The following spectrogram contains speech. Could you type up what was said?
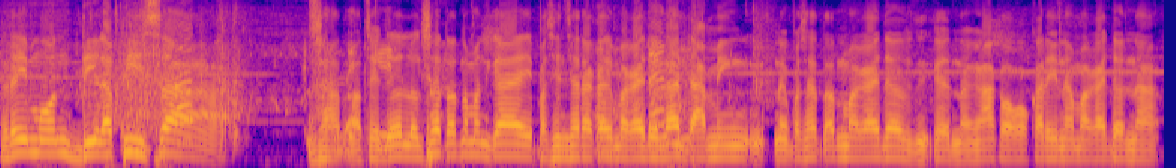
Raymond De La Pisa. Shout out sa idol. Shout out naman kay pasensya na kayo mga idol. ha. Daming nagpa-shout out mga idol. Nangako ko kanina mga idol na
